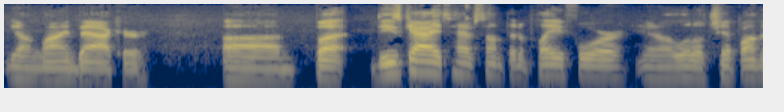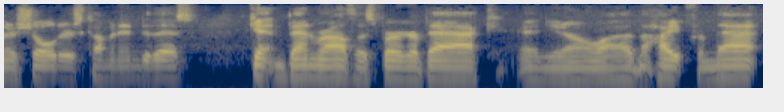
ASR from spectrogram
young linebacker. Um, but these guys have something to play for. You know, a little chip on their shoulders coming into this, getting Ben Roethlisberger back, and you know uh, the hype from that.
